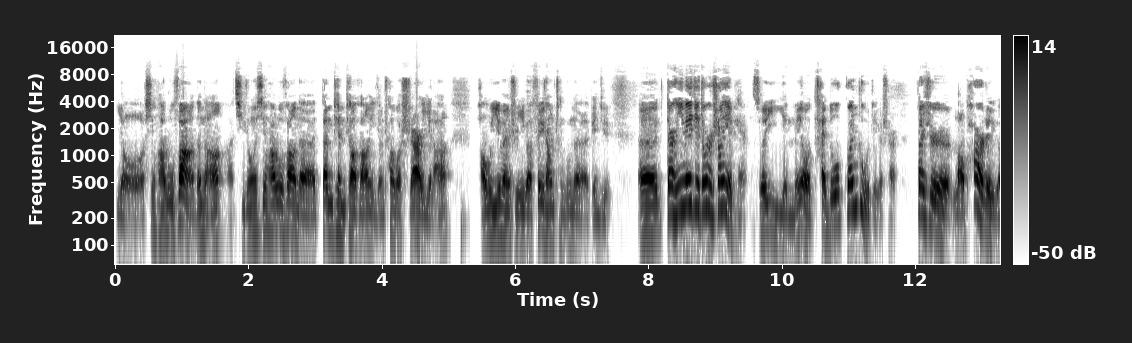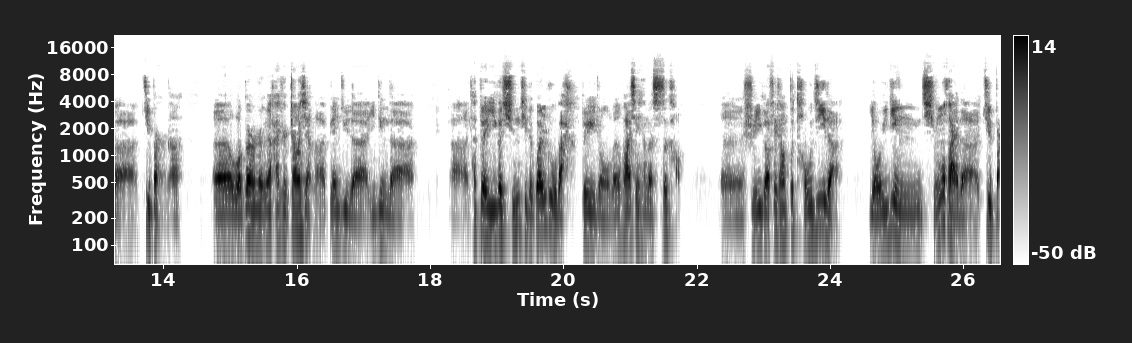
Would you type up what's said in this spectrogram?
有心花怒放等等啊，其中心花怒放的单片票房已经超过十二亿了啊，毫无疑问是一个非常成功的编剧。呃，但是因为这都是商业片，所以也没有太多关注这个事儿。但是老炮儿这个剧本呢，呃，我个人认为还是彰显了编剧的一定的，啊，他对一个群体的关注吧，对一种文化现象的思考，呃，是一个非常不投机的，有一定情怀的剧本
